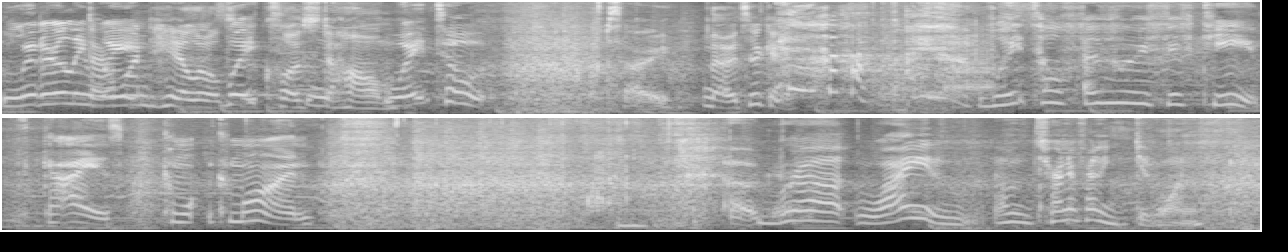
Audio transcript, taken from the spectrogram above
Literally, That wait. one hit a little too wait- close to home. Wait till. Sorry. No, it's okay. Wait till February 15th. Guys, come on, come on. Oh, Bruh, why? I'm trying to find a good one.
